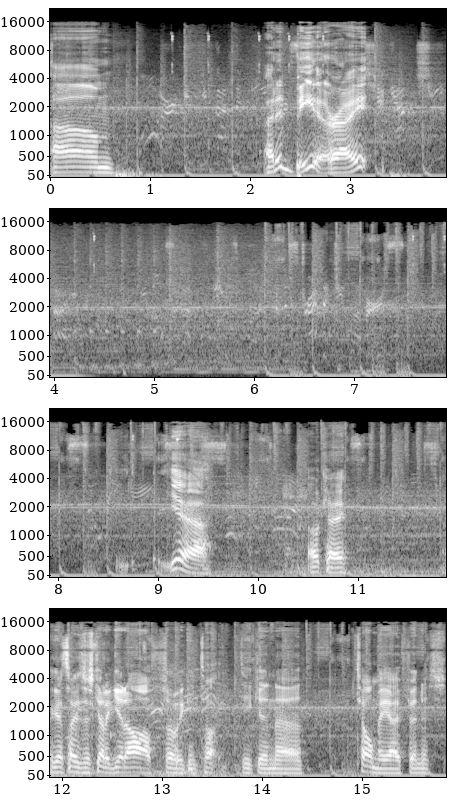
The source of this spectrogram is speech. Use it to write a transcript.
Um... I did beat it, right? Yeah. Okay. I guess I just gotta get off so he can talk. He can uh, tell me I finished.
